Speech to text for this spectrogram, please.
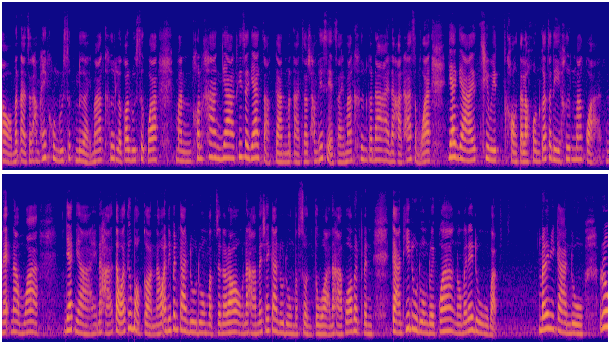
ต่อมันอาจจะทำให้คุณรู้สึกเหนื่อยมากขึ้น แล้วก็รู้สึกว่ามันค่อนข้างยากที่จะแยกจากกัน มันอาจจะทำให้เสียใจมากขึ้นก็ได้นะคะ ถ้าสมมติว่าแยกย้ายชีวิตของแต่ละคนก็จะดีขึ้นมากกว่า แนะนำว่าแยกย้ายนะคะ แต่ว่าติ้วบอกก่อนนะอันนี้เป็นการดูดวงแบบ general นะคะ ไม่ใช่การดูดวงแบบส่วนตัวนะคะ เพราะว่าเป็นเป็นการที่ดูดวงโดยกว้างเนาะไม่ได้ดูแบบ ไม่ได้มีการดูรู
